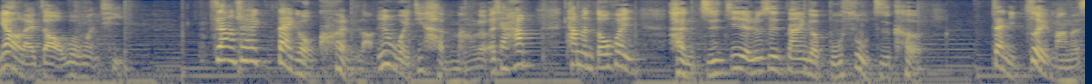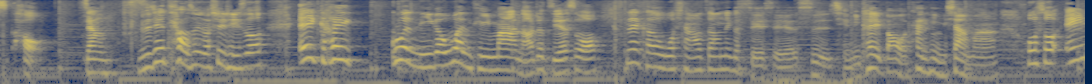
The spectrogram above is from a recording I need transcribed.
要来找我问问题。这样就会带给我困扰，因为我已经很忙了，而且他他们都会很直接的，就是当一个不速之客，在你最忙的时候，这样直接跳出一个讯息说，哎，可以问你一个问题吗？然后就直接说，那个我想要知道那个谁谁的事情，你可以帮我探听一下吗？或者说，哎，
